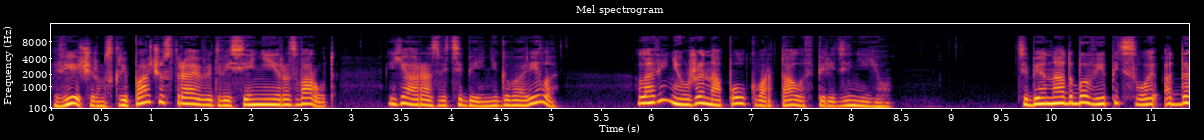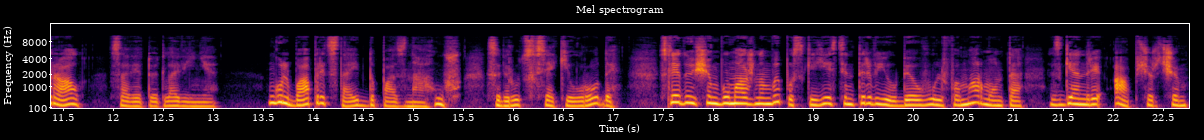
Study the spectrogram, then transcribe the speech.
«Вечером скрипач устраивает весенний разворот. Я разве тебе не говорила?» Лавиния уже на полквартала впереди нее. «Тебе надо бы выпить свой аддерал», — советует Лавиния. Гульба предстоит допоздна. Уф, соберутся всякие уроды. В следующем бумажном выпуске есть интервью Беовульфа Мармонта с Генри Апчерчем,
